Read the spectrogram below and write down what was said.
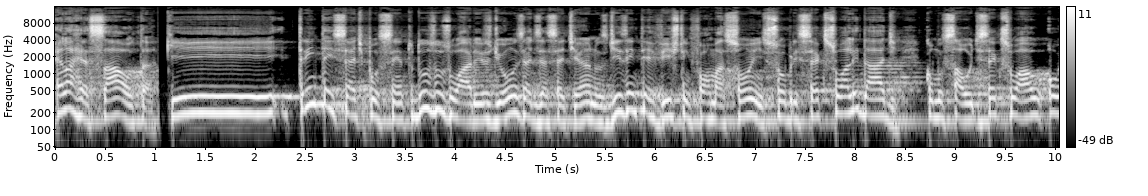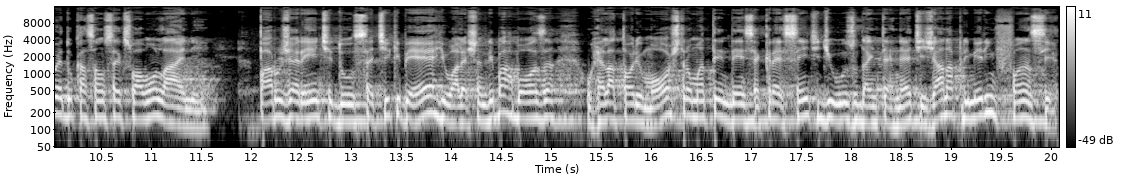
ela ressalta que 37% dos usuários de 11 a 17 anos dizem ter visto informações sobre sexualidade, como saúde sexual ou educação sexual online. Para o gerente do CETIC BR, o Alexandre Barbosa, o relatório mostra uma tendência crescente de uso da internet já na primeira infância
